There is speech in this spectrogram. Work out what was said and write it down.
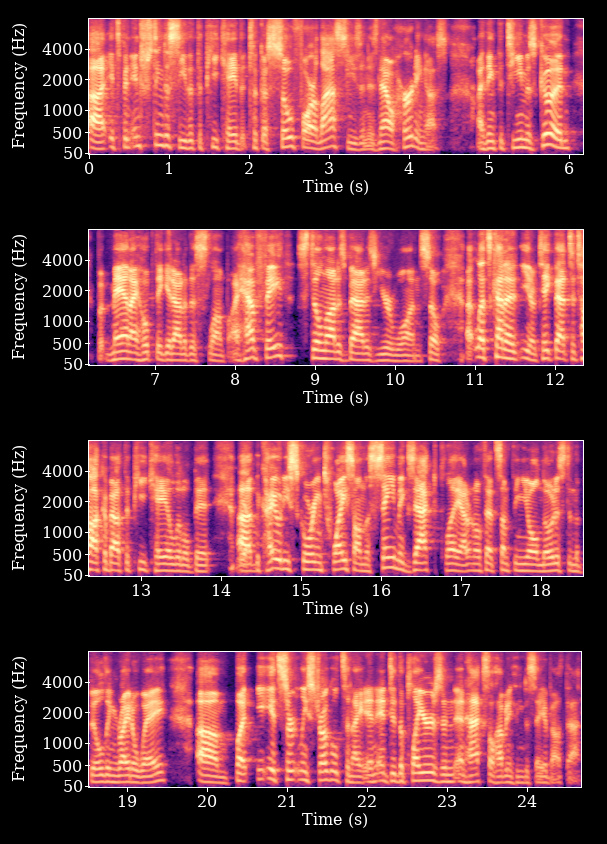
Uh, it's been interesting to see that the pk that took us so far last season is now hurting us I think the team is good, but man, I hope they get out of this slump. I have faith, still not as bad as year one. So uh, let's kind of you know take that to talk about the PK a little bit. Yeah. Uh, the Coyotes scoring twice on the same exact play. I don't know if that's something you all noticed in the building right away, um, but it, it, certainly struggled tonight. And, and did the players and, and Hakstol have anything to say about that?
